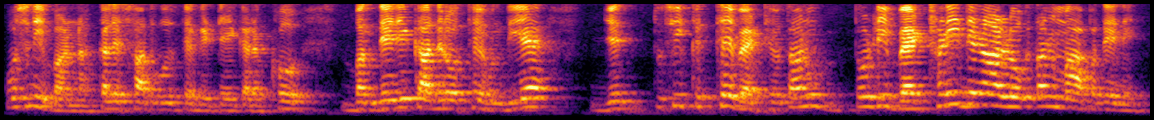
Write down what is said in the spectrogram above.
ਕੁਝ ਨਹੀਂ ਬਣਨਾ, ਕੱਲੇ ਸਤਿਗੁਰੂ ਤੇ ਅੱਗੇ ਟੇਕ ਰੱਖੋ। ਬੰਦੇ ਦੀ ਕਦਰ ਉੱਥੇ ਹੁੰਦੀ ਹੈ ਜੇ ਤੁਸੀਂ ਕਿੱਥੇ ਬੈਠੇ ਹੋ, ਤੁਹਾਨੂੰ ਤੁਹਾਡੀ ਬੈਠਣੀ ਦੇ ਨਾਲ ਲੋਕ ਤੁਹਾਨੂੰ ਮਾਪਦੇ ਨੇ।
